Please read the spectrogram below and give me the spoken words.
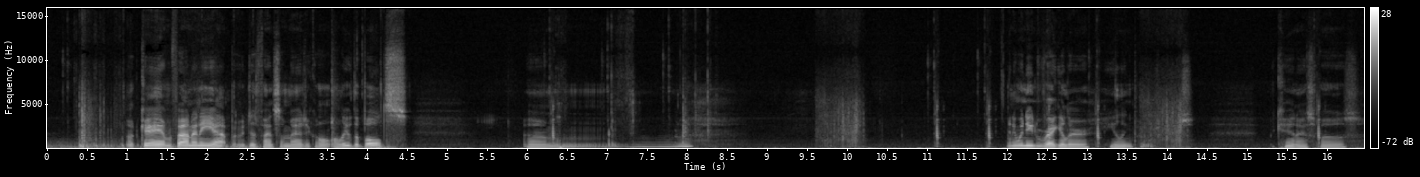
Okay, I haven't found any yet, but we did find some magical. I'll leave the bolts. Um. Anyone need regular healing potions? We can, I suppose.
